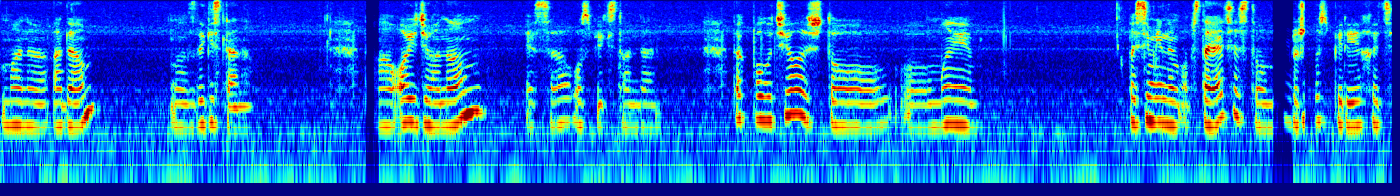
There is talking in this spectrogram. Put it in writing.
mani adam z oyijonim esa o'zbekistondan. Так получилось что э, мы по семейным обстоятельствам пришлось переехать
